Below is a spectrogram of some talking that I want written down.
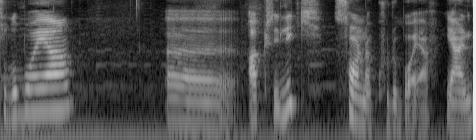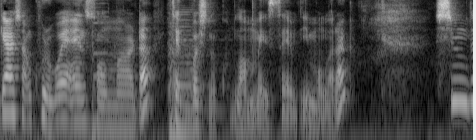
sulu boya, e, akrilik, sonra kuru boya. Yani gerçekten kuru boya en sonlarda tek başına kullanmayı sevdiğim olarak. Şimdi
